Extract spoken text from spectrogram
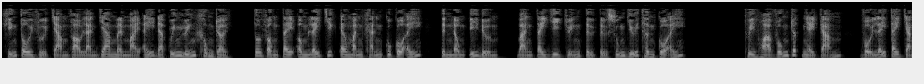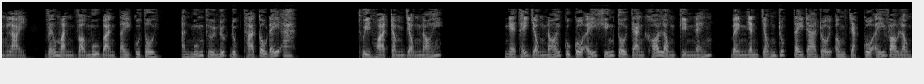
khiến tôi vừa chạm vào làn da mềm mại ấy đã quyến luyến không rời. Tôi vòng tay ông lấy chiếc eo mảnh khảnh của cô ấy, tình nồng ý đượm, bàn tay di chuyển từ từ xuống dưới thân cô ấy. Thùy Hòa vốn rất nhạy cảm, vội lấy tay chặn lại, véo mạnh vào mu bàn tay của tôi, anh muốn thừa nước đục thả câu đấy à? Thùy Hòa trầm giọng nói. Nghe thấy giọng nói của cô ấy khiến tôi càng khó lòng kìm nén, bèn nhanh chóng rút tay ra rồi ôm chặt cô ấy vào lòng.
